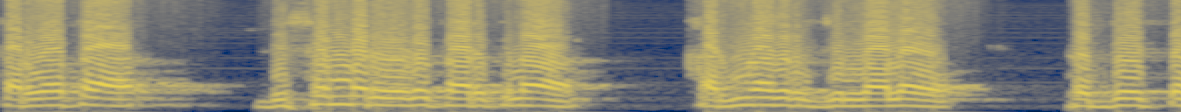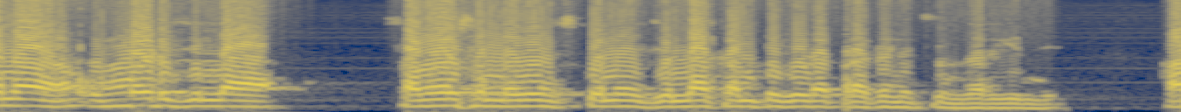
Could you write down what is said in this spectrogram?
తర్వాత డిసెంబర్ ఏడో తారీఖున కరీంనగర్ జిల్లాలో పెద్ద ఎత్తున ఉమ్మడి జిల్లా సమావేశం నిర్వహించుకుని జిల్లా కమిటీ కూడా ప్రకటించడం జరిగింది. ఆ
